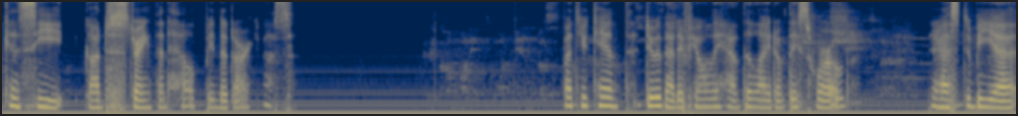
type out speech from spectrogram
can see God's strength and help in the darkness. But you can't do that if you only have the light of this world. There has to be a,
